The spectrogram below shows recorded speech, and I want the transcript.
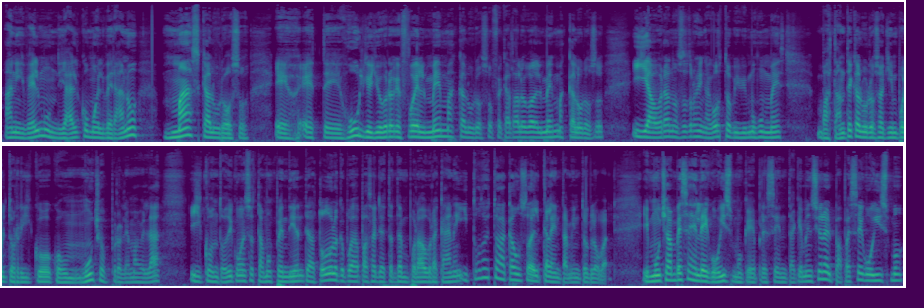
a nivel mundial como el verano más caluroso. Eh, este julio yo creo que fue el mes más caluroso, fue catalogado el mes más caluroso y ahora nosotros en agosto vivimos un mes bastante caluroso aquí en Puerto Rico con muchos problemas, ¿verdad? Y con todo y con eso estamos pendientes a todo lo que pueda pasar de esta temporada de huracanes y todo esto a causa del calentamiento global. Y muchas veces el egoísmo que presenta, que menciona el Papa, ese egoísmo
